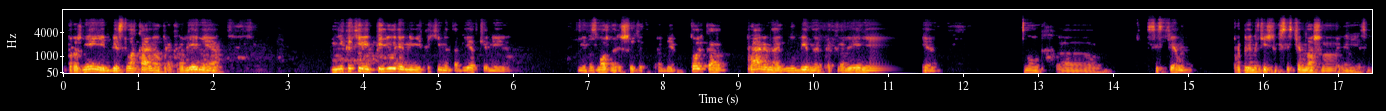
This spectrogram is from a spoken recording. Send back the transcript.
упражнений, без локального прокровления, никакими пилюлями, никакими таблетками невозможно решить эту проблему. Только правильное глубинное прокровление ну, э, систем, проблематичных систем нашего организма.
